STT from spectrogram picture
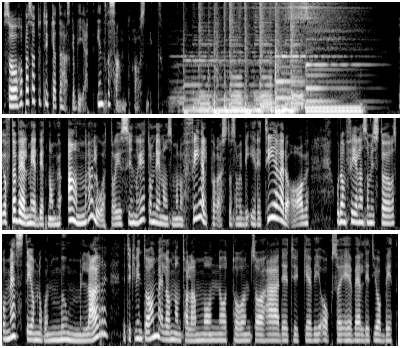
Så hoppas att du tycker att det här ska bli ett intressant avsnitt. Vi är ofta väl medvetna om hur andra låter, i synnerhet om det är någon som har något fel på rösten som vi blir irriterade av. Och de felen som vi stör oss på mest är om någon mumlar, det tycker vi inte om, eller om någon talar monotont så här, det tycker vi också är väldigt jobbigt.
